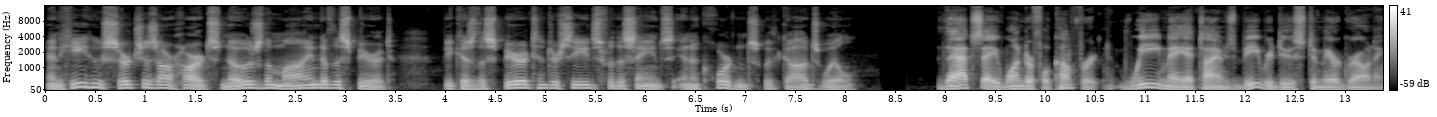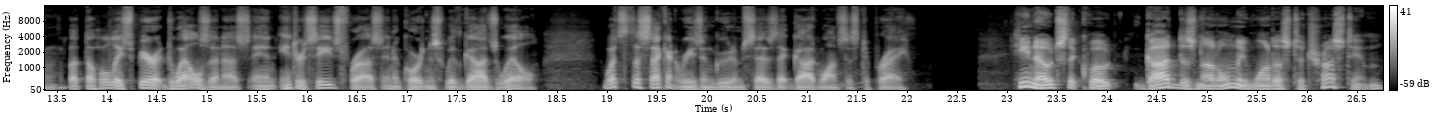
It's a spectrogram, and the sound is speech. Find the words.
And he who searches our hearts knows the mind of the Spirit." because the Spirit intercedes for the saints in accordance with God's will. That's a wonderful comfort. We may at times be reduced to mere groaning, but the Holy Spirit dwells in us and intercedes for us in accordance with God's will. What's the second reason Grudem says that God wants us to pray? He notes that, quote, God does not only want us to trust Him,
